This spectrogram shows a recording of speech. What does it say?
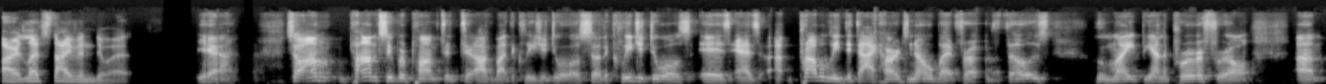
all right, let's dive into it. Yeah. So I'm I'm super pumped to, to, talk about the collegiate duels. So the collegiate duels is as uh, probably the diehards know, but for those who might be on the peripheral um,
